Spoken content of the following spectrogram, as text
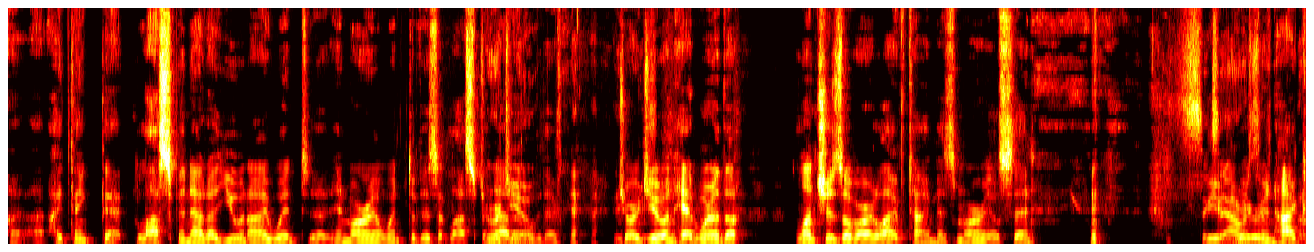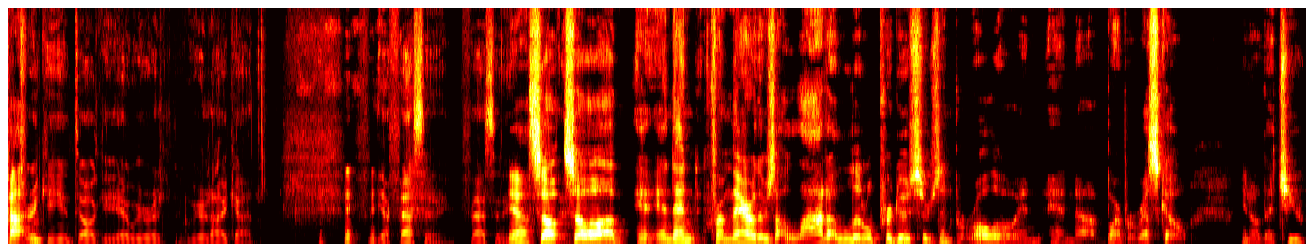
I think that La Spinetta, you and I went, uh, and Mario went to visit La Spinetta Giorgio. over there, Giorgio, and had one of the lunches of our lifetime, as Mario said. Six we, hours we were of, in high cotton. drinking and talking. Yeah, we were we were at high cotton. yeah, fascinating, fascinating. Yeah. So so uh, and, and, then from there, there's a lot of little producers in Barolo and and uh, Barbaresco, you know, that you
